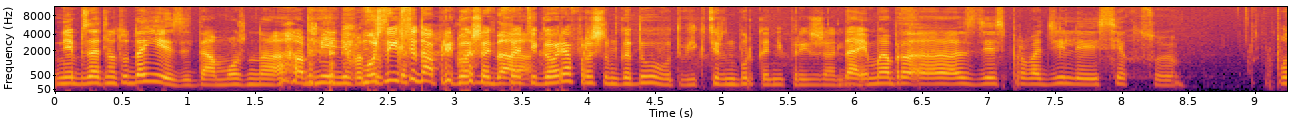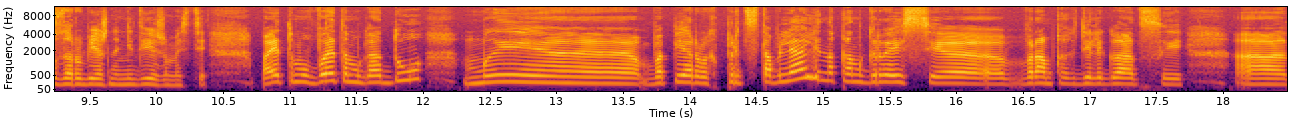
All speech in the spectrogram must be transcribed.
Не обязательно туда ездить, да, можно обмениваться. Можно их сюда приглашать, кстати говоря. В прошлом году вот в Екатеринбург они приезжали. Да, и мы э, здесь проводили секцию по зарубежной недвижимости. Поэтому в этом году мы, во-первых, представляли на Конгрессе э, в рамках делегации э,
